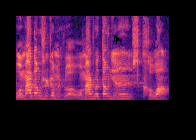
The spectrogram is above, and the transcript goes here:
我妈当时这么说，我妈说当年渴望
